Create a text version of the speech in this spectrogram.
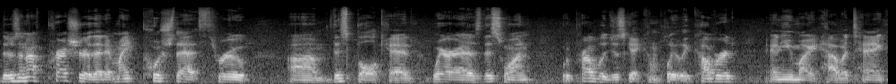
there's enough pressure that it might push that through um, this bulkhead, whereas this one would probably just get completely covered and you might have a tank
